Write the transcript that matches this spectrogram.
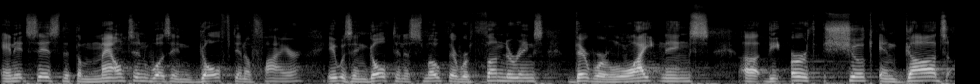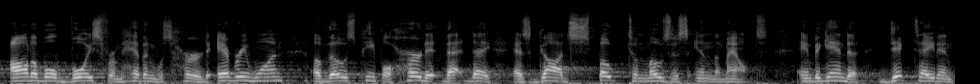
and it says that the mountain was engulfed in a fire. It was engulfed in a smoke. There were thunderings, there were lightnings. Uh, the earth shook, and God's audible voice from heaven was heard. Every one of those people heard it that day as God spoke to Moses in the mount and began to dictate and,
